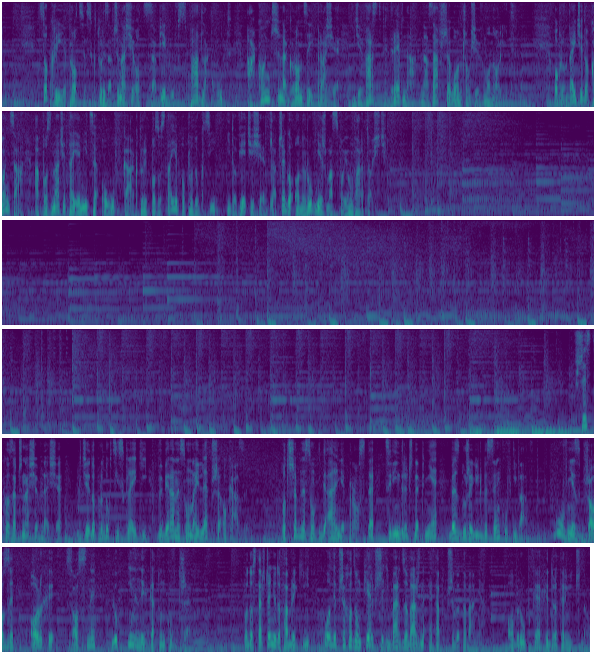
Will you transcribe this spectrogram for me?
Co kryje proces, który zaczyna się od zabiegów spadla kłód, a kończy na gorącej prasie, gdzie warstwy drewna na zawsze łączą się w monolit? Oglądajcie do końca, a poznacie tajemnicę ołówka, który pozostaje po produkcji i dowiecie się, dlaczego on również ma swoją wartość. Wszystko zaczyna się w lesie, gdzie do produkcji sklejki wybierane są najlepsze okazy. Potrzebne są idealnie proste, cylindryczne pnie bez dużej liczby sęków i wad, głównie z brzozy, olchy, sosny lub innych gatunków drzew. Po dostarczeniu do fabryki kłody przechodzą pierwszy i bardzo ważny etap przygotowania obróbkę hydrotermiczną.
